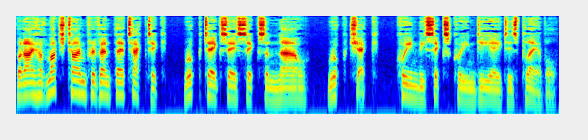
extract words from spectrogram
but I have much time prevent their tactic, rook takes a6 and now, rook check, queen b6 queen d8 is playable.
